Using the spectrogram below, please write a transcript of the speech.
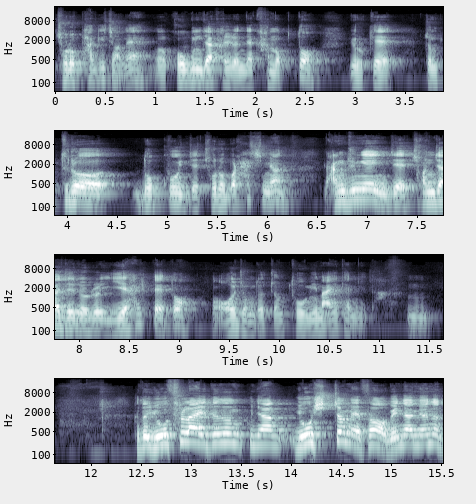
졸업하기 전에 어, 고분자 관련된 과목도 이렇게 좀 들어놓고 이제 졸업을 하시면 나중에 이제 전자재료를 이해할 때도 어느 정도 좀 도움이 많이 됩니다. 음. 그래서 요 슬라이드는 그냥 요 시점에서 왜냐면은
